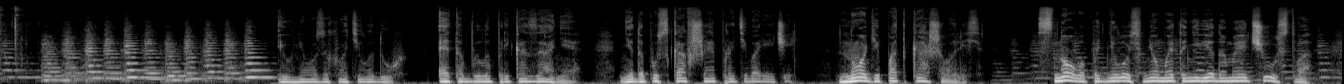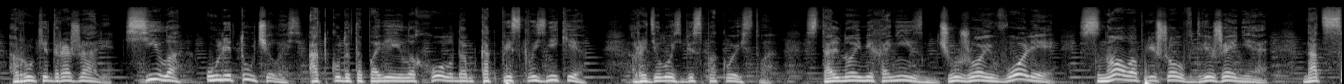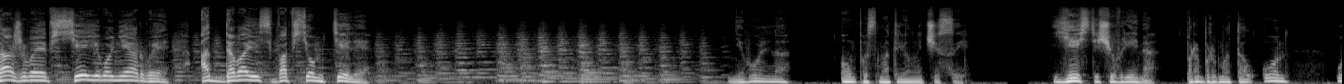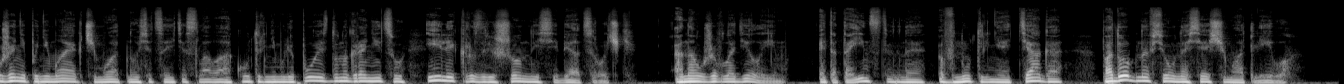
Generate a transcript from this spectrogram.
И у него захватило дух. Это было приказание, не допускавшее противоречий. Ноги подкашивались. Снова поднялось в нем это неведомое чувство. Руки дрожали, сила улетучилась, откуда-то повеяло холодом, как при сквозняке. Родилось беспокойство. Стальной механизм чужой воли снова пришел в движение, надсаживая все его нервы, отдаваясь во всем теле. Невольно он посмотрел на часы. «Есть еще время!» — пробормотал он — уже не понимая, к чему относятся эти слова, к утреннему ли поезду на границу или к разрешенной себе отсрочке. Она уже владела им. Это таинственная внутренняя тяга, подобно все уносящему отливу,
